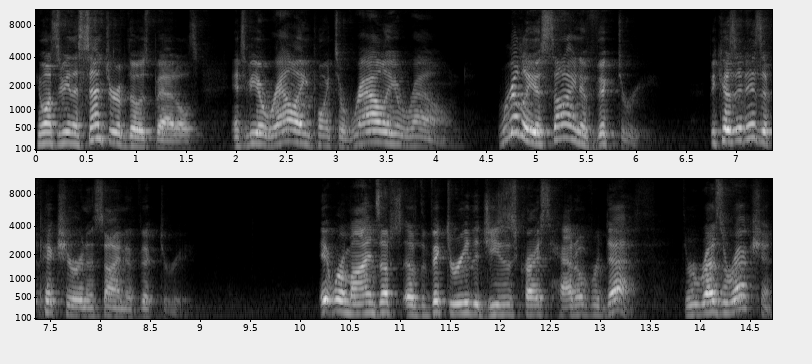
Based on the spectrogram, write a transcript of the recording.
He wants to be in the center of those battles and to be a rallying point to rally around. Really, a sign of victory because it is a picture and a sign of victory. It reminds us of the victory that Jesus Christ had over death through resurrection.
